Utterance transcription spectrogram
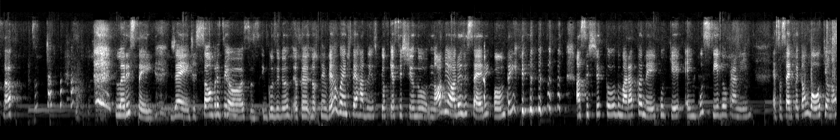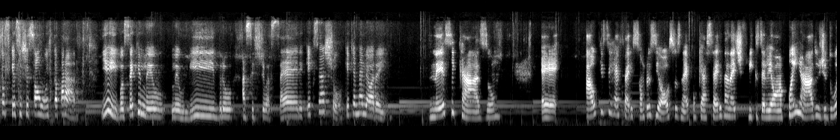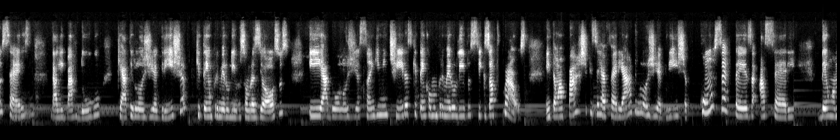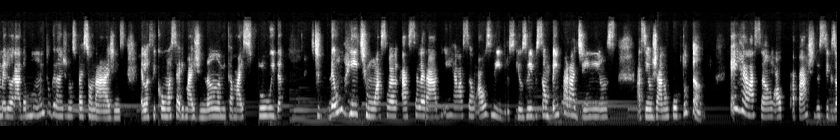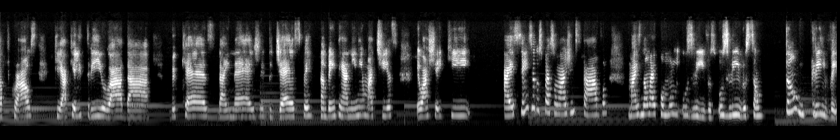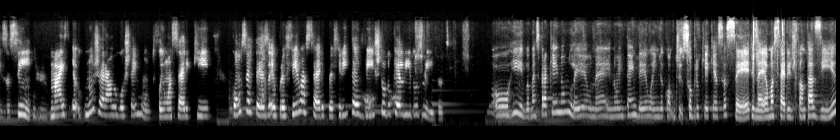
Laricei. Gente, Sombras e Ossos. Inclusive, eu, eu, tenho, tenho, vergonha de ter errado isso, porque eu fiquei assistindo nove horas de série ontem. Assisti tudo, maratonei, porque é impossível para mim. Essa série foi tão boa que eu não consegui assistir só um e ficar parado. E aí, você que leu, leu o livro, assistiu a série, o que, que você achou? O que, que é melhor aí? Nesse caso, é, ao que se refere Sombras e Ossos, né? Porque a série da Netflix ele é um apanhado de duas séries uhum. Da Li Bardugo, que é a trilogia Grisha, que tem o primeiro livro Sombras e Ossos, e a duologia Sangue e Mentiras, que tem como primeiro livro Six of Crows. Então, a parte que se refere à trilogia Grisha, com certeza a série deu uma melhorada muito grande nos personagens. Ela ficou uma série mais dinâmica, mais fluida deu um ritmo acelerado em relação aos livros, que os livros são bem paradinhos, assim, eu já não curto tanto. Em relação à parte do Six of Crows, que é aquele trio lá da do Cass, da Inês, do Jasper, também tem a Nina e o Matias, eu achei que a essência dos personagens estava, mas não é como os livros. Os livros são tão incríveis assim, uhum. mas eu, no geral eu gostei muito. Foi uma série que, com certeza, eu prefiro a série, preferi ter visto do que lido os livros. Ô, Riva, mas para quem não leu, né, e não entendeu ainda sobre o que é essa série, né, é uma série de fantasia.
